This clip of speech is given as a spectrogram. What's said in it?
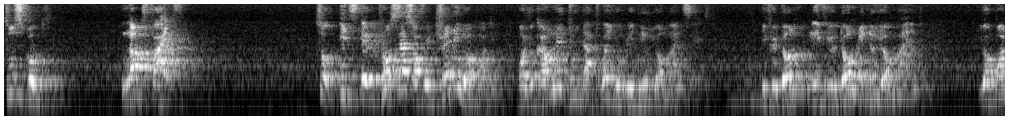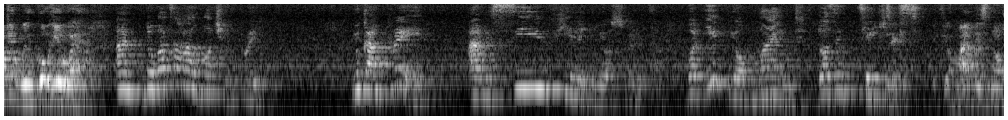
two scoops, not five. So it's a process of retraining your body, but you can only do that when you renew your mindset. If you don't, if you don't renew your mind, your body will go haywire. And no matter how much you pray, you can pray and receive healing in your spirit. But if your mind doesn't take it, If your mind is not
